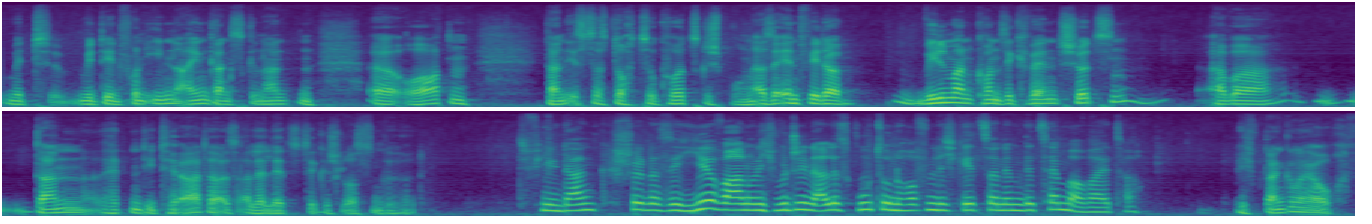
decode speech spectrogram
mit, mit den von Ihnen eingangs genannten äh, Orten, dann ist das doch zu kurz gesprungen. Also entweder will man konsequent schützen, aber dann hätten die Theater als allerletzte geschlossen gehört. Vielen Dank. Schön, dass Sie hier waren und ich wünsche Ihnen alles Gute und hoffentlich geht es dann im Dezember weiter. Ich danke mir auch.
